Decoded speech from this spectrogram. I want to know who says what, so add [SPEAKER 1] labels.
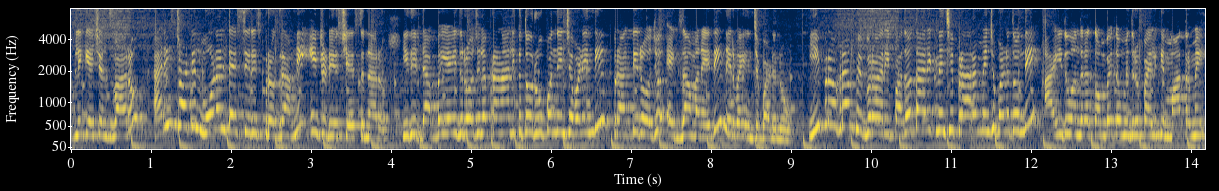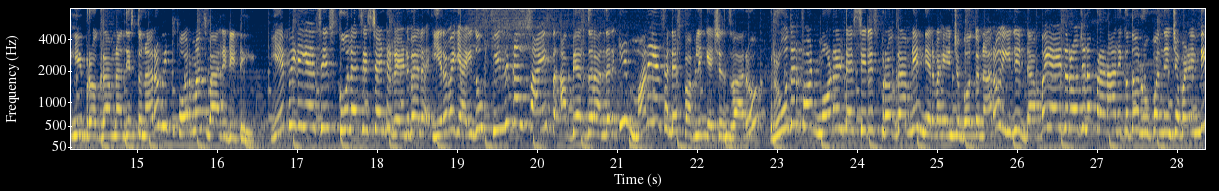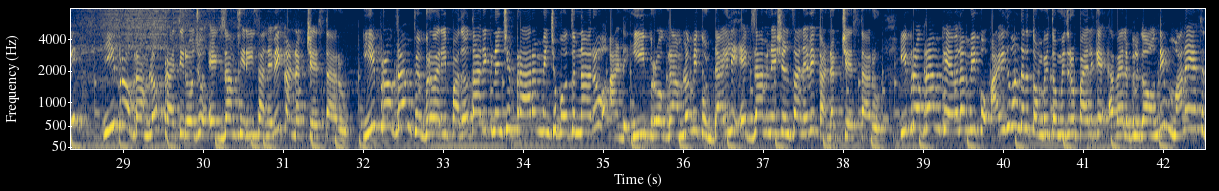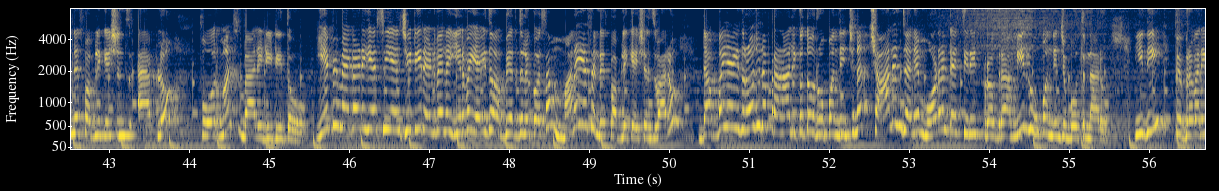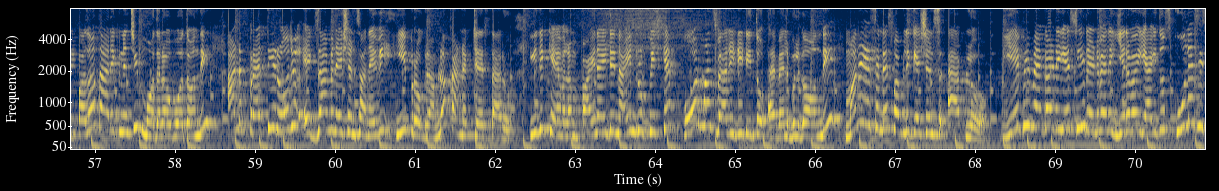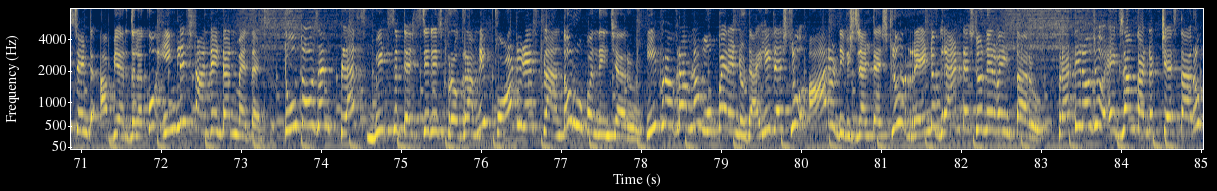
[SPEAKER 1] Publications వారు Aristotle model test series ప్రోగ్రామ్ని introduce చేస్తున్నారు. ఇది డెబ్బై ఐదు రోజుల ప్రణాళికతో రూపొందించబడింది. ప్రతిరోజు ఎగ్జామ్ అనేది నిర్వహించబడును. ఈ ప్రోగ్రామ్ ఫిబ్రవరి పదో తారీఖు నుంచి ప్రారంభించబడుతుంది. ఐదు వందల తొంభై తొమ్మిది రూపాయలకి మాత్రమే ఈ ప్రోగ్రామ్ అందిస్తున్నారు with four months validity AP DSC school assistant రెండు వేల ఇరవై ఐదు ఫిజికల్ సైన్స్ అభ్యర్థులందరికీ మన ఎస్ఎన్ఎస్ పబ్లికేషన్స్ వారు రూదర్ఫోర్డ్ మోడల్ టెస్ట్ సిరీస్ ప్రోగ్రామ్ని నిర్వహించబోతున్నారు. ఇది డెబ్బై ఐదు రోజుల ప్రణాళికతో రూపొందించబడింది. ఈ ప్రోగ్రామ్లో ప్రతిరోజు ఎగ్జామ్ సిరీస్ అనేవి కండక్ట్ చేస్తారు. ఈ ప్రోగ్రామ్ ఫిబ్రవరి పదో తారీఖు నుంచి ప్రారంభించబోతున్నారు. అండ్ ఈ ప్రోగ్రామ్లో మీకు డైలీ ఎగ్జామినేషన్స్ అనేవి కండక్ట్ చేస్తారు. ఈ ప్రోగ్రామ్ కేవలం మీకు ఐదు వందల తొంభై తొమ్మిది రూపాయలకే అవైలబుల్గా ఉంది. మన ఎస్ఎన్ఎస్ పబ్లికేషన్స్ యాప్లో four months వ్యాలిడిటీతో. AP mega D SC SGT రెండు వేల ఇరవై ఐదు అభ్యర్థుల కోసం మన ఎస్ఎన్ఎస్ పబ్లికేషన్స్ వారు డెబ్బై ఐదు రోజుల ప్రణాళికతో రూపొందించిన ఛాలెంజ్ అనే మోడల్ టెస్ట్ సిరీస్ ప్రోగ్రామ్ని రూపొందించబోతున్నారు. ఇది ఫిబ్రవరి పదో తారీఖు నుంచి మొదలవబోతోంది. అండ్ ప్రతిరోజు ఎగ్జామినేషన్స్ అనేవి ఈ ప్రోగ్రామ్లో కండక్ట్ చేస్తారు. ఇది కేవలం ఫైవ్ నైన్టీ నైన్ రూపీస్ కే ఫోర్ మంత్స్ వ్యాలిడిటీతో అవైలబుల్గా ఉంది మన ఎస్ఎన్ఎస్ పబ్లికేషన్స్ యాప్లో ఏపీ మెగా డిఎస్సి రెండు వేల ఇరవై ఐదు స్కూల్ అసిస్టెంట్ అభ్యర్థులకు English content and methods two thousand plus bits test series ప్రోగ్రామ్ని ఫార్టీ డేస్ ప్లాన్తో రూపొందించారు. ఈ ప్రోగ్రామ్లో ముప్పై రెండు డైలీ టెస్ట్లు ఆరు డివిజనల్ టెస్ట్లు రెండు గ్రాండ్ టెస్ట్లు నిర్వహిస్తారు. ప్రతిరోజు ఎగ్జామ్ కండక్ట్ చేస్తారు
